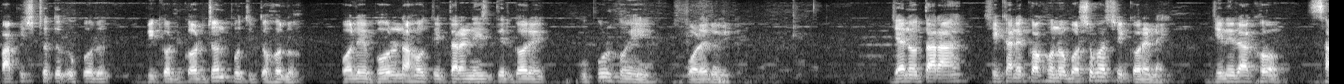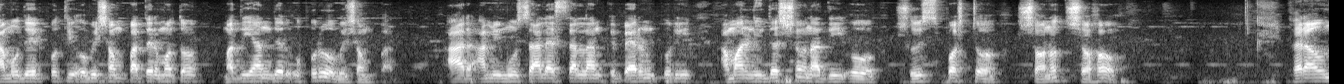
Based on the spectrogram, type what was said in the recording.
পাপিষ্ঠদের উপর বিকট গর্জন পতিত হলো। ফলে ভোর না হতে তারা নিজদের ঘরে উপর হয়ে পড়ে রইল। যেন তারা সেখানে কখনো বসবাসই করে নাই। জেনে রাখো, সামুদের প্রতি অভিসম্পাতের মতো মাদিয়ানদের উপরও অভিসম্পাত। আর আমি মুসা আলাহিসাল্লামকে প্রেরণ করি আমার নিদর্শন আদি ও সুস্পষ্ট সনদসহ ফেরাউন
